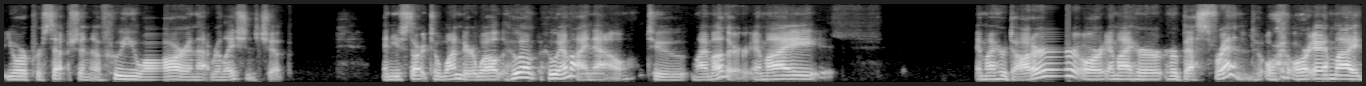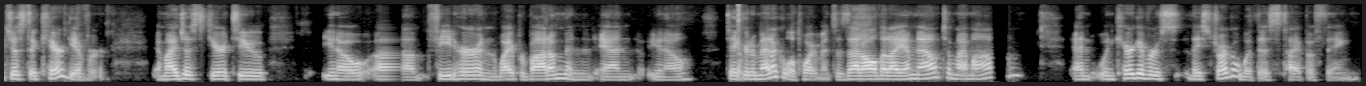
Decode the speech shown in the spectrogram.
your perception of who you are in that relationship. And you start to wonder, well, who am, who am I now to my mother? Am I am I her daughter or am I her her best friend or or am I just a caregiver? Am I just here to, you know, uh, feed her and wipe her bottom and and you know take her to medical appointments? Is that all that I am now to my mom? And when caregivers they struggle with this type of thing,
